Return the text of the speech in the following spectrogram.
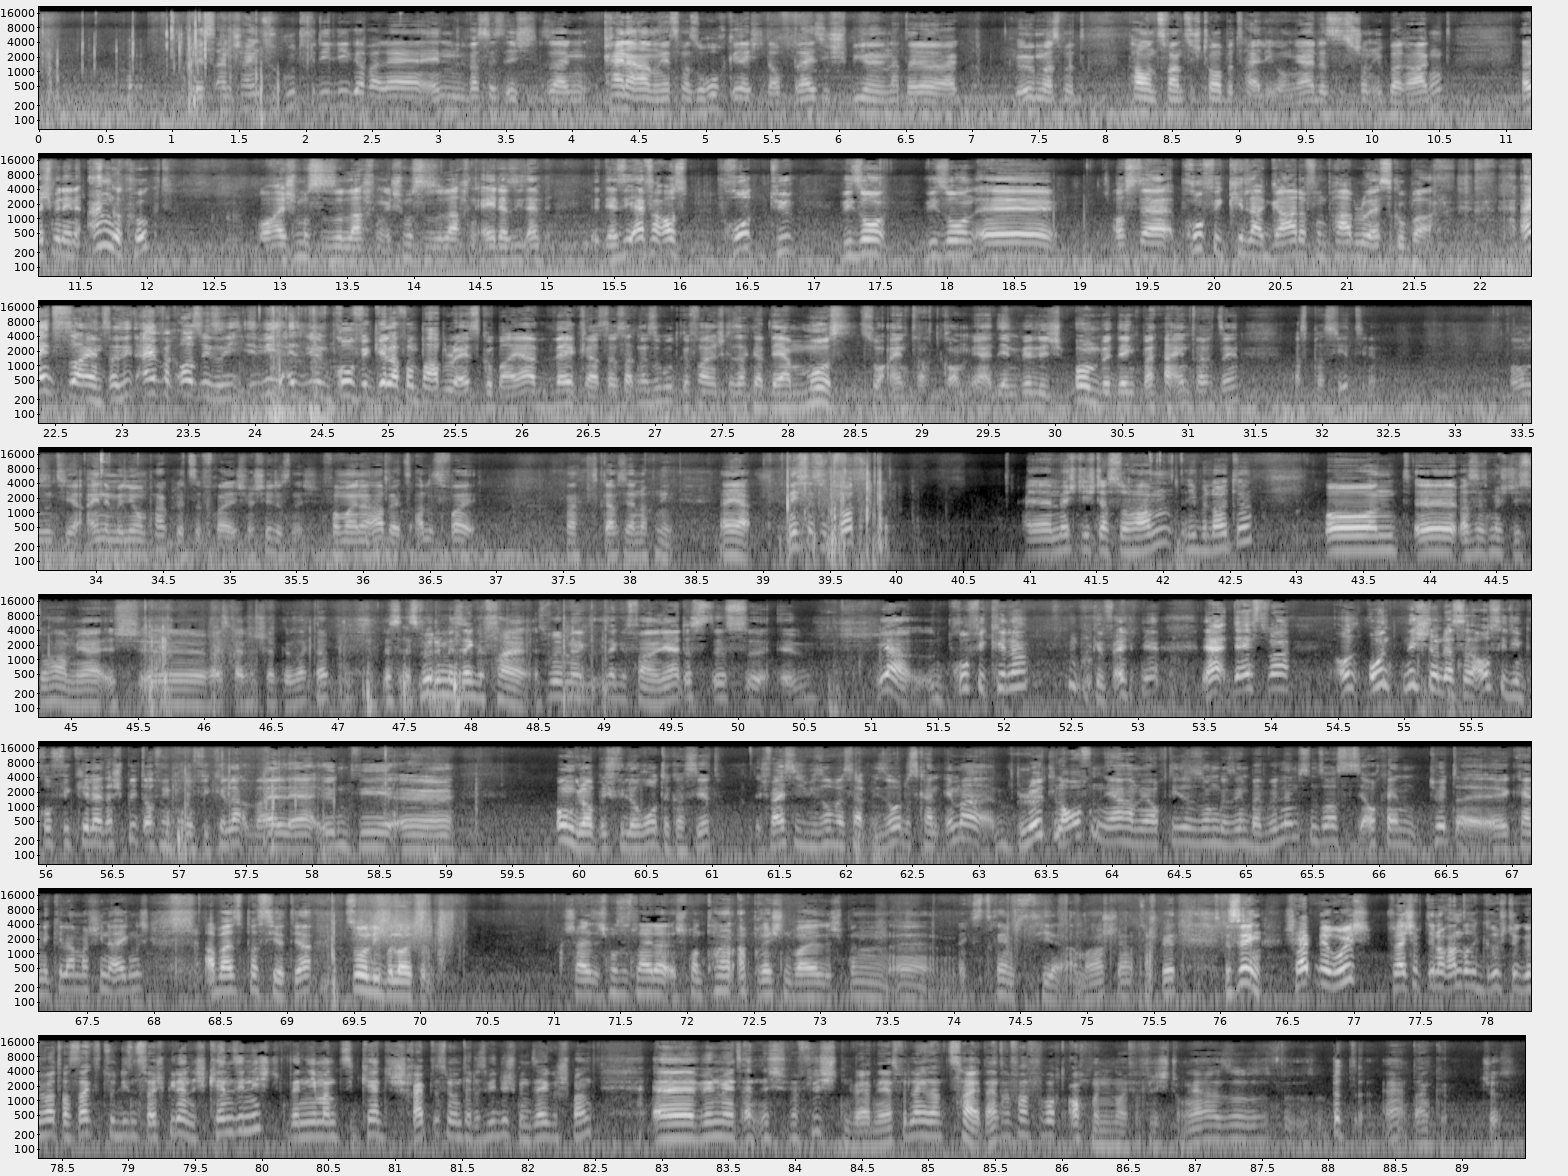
ist anscheinend zu gut für die Liga, weil er in, was weiß ich, sagen, keine Ahnung, jetzt mal so hochgerechnet, auf 30 Spielen hat er irgendwas mit paar und 20 Torbeteiligung. Ja, das ist schon überragend. Da habe ich mir den angeguckt. Boah, ich musste so lachen, ich musste so lachen. Ey, der sieht, der sieht einfach aus Prototyp wie so, wie so ein, äh, aus der Profikiller-Garde von Pablo Escobar. eins zu eins. Er sieht einfach aus wie, so, wie, wie ein Profikiller von Pablo Escobar. Ja, Weltklasse. Das hat mir so gut gefallen, dass ich gesagt habe, der muss zur Eintracht kommen. Ja, den will ich unbedingt bei der Eintracht sehen. Was passiert hier? Warum sind hier eine Million Parkplätze frei? Ich verstehe das nicht. Von meiner Arbeit ist alles frei. Das gab es ja noch nie. Naja, nichtsdestotrotz äh, möchte ich das so haben, liebe Leute. Und äh, was das möchte ich so haben? Ja, ich äh, weiß gar nicht, was ich gerade gesagt habe. Es würde mir sehr gefallen. Es würde mir sehr gefallen. Ja, das ist äh, ja ein Profikiller. Gefällt mir. Ja, der ist zwar und, und nicht nur, dass er aussieht wie ein Profikiller, der spielt auch wie ein Profikiller, weil er irgendwie äh, unglaublich viele Rote kassiert. Ich weiß nicht wieso, weshalb, wieso. Das kann immer blöd laufen. Ja, haben wir auch diese Saison gesehen bei Willems und so. Das ist ja auch kein Töter, äh, keine Killermaschine eigentlich. Aber es passiert, ja. So, liebe Leute. Scheiße, ich muss jetzt leider spontan abbrechen, weil ich bin äh, extremst hier am Arsch, ja, zu spät. Deswegen, schreibt mir ruhig, vielleicht habt ihr noch andere Gerüchte gehört, was sagt ihr zu diesen zwei Spielern? Ich kenne sie nicht. Wenn jemand sie kennt, schreibt es mir unter das Video, ich bin sehr gespannt, äh, wen wir jetzt endlich verpflichten werden. Ja, es wird langsam Zeit. Eintracht Frankfurt auch mal eine neue Verpflichtung, ja, also bitte, ja, danke, tschüss.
